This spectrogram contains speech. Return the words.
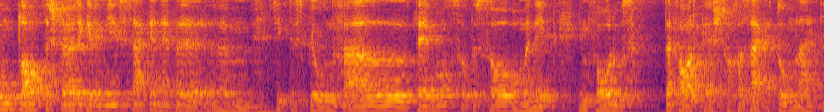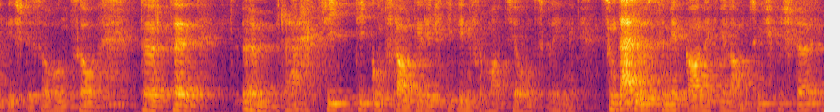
unplanten Störungen, wie wir sagen, eben, ähm, sei das bei Unfällen, Demos oder so, wo man nicht im Voraus den Fahrgästen kann sagen die Umleitung ist so und so. Dort, äh, ähm, rechtzeitig und vor allem die richtige Information zu bringen. Zum Teil wissen wir gar nicht, wie lange zum Beispiel Störung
